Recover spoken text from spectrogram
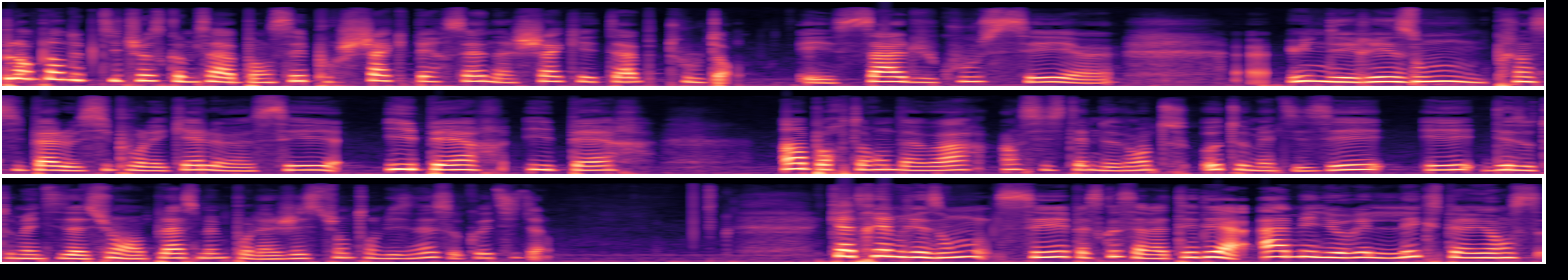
plein plein de petites choses comme ça à penser pour chaque personne à chaque étape tout le temps. Et ça du coup c'est euh, une des raisons principales aussi pour lesquelles c'est hyper hyper important d'avoir un système de vente automatisé et des automatisations en place même pour la gestion de ton business au quotidien. Quatrième raison, c'est parce que ça va t'aider à améliorer l'expérience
